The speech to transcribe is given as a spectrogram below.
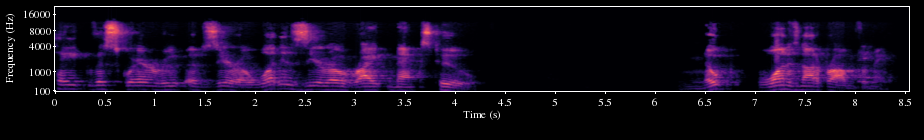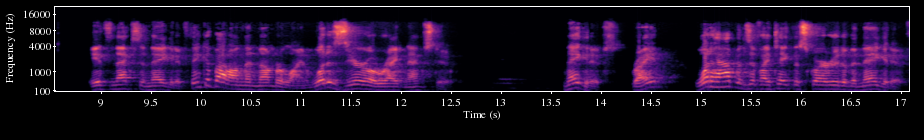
take the square root of zero, what is zero right next to? Nope, one is not a problem for me. It's next to negative. Think about on the number line, what is zero right next to? Negatives, right? What happens if I take the square root of a negative?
